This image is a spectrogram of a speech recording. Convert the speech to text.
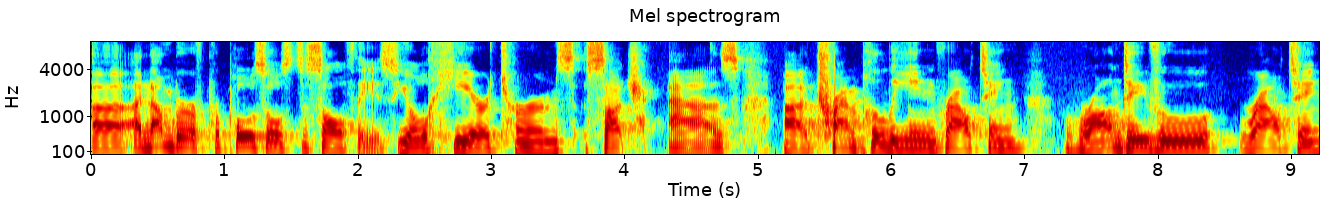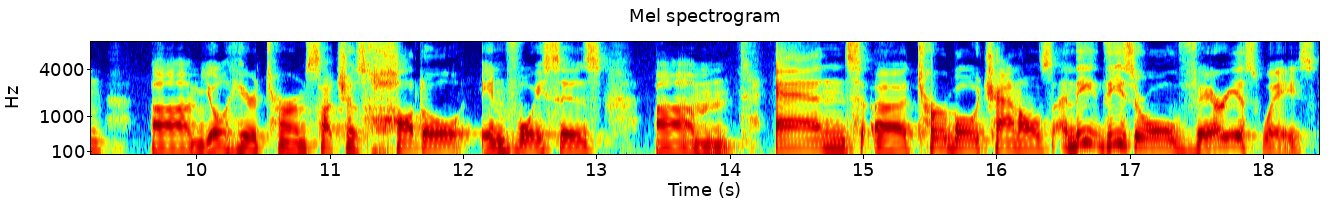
uh, a number of proposals to solve these. You'll hear terms such as uh, trampoline routing, rendezvous routing. Um, you'll hear terms such as HODL, invoices, um, and uh, turbo channels. And the, these are all various ways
